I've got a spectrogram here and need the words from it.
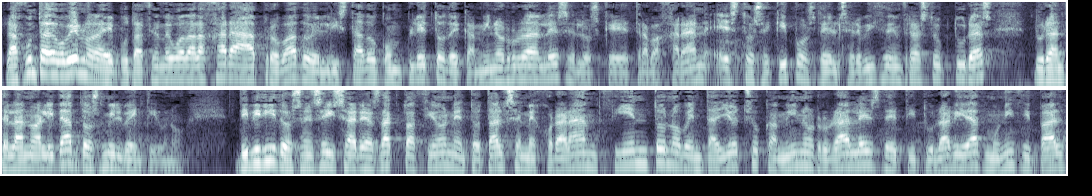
La Junta de Gobierno de la Diputación de Guadalajara ha aprobado el listado completo de caminos rurales en los que trabajarán estos equipos del Servicio de Infraestructuras durante la anualidad 2021. Divididos en seis áreas de actuación, en total se mejorarán 198 caminos rurales de titularidad municipal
